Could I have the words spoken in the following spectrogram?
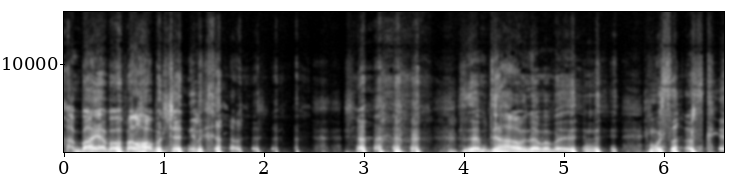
הבעיה ברחוב השני בכלל. זה בדיחה עוד מוסר השכל.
